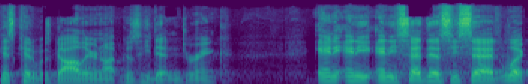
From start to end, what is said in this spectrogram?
his kid was godly or not because he didn't drink. And, and, he, and he said this he said, Look,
